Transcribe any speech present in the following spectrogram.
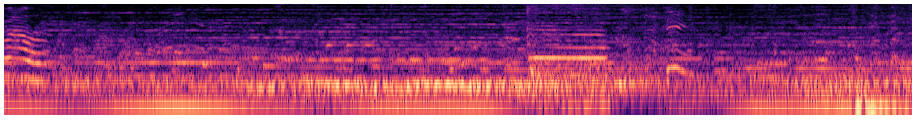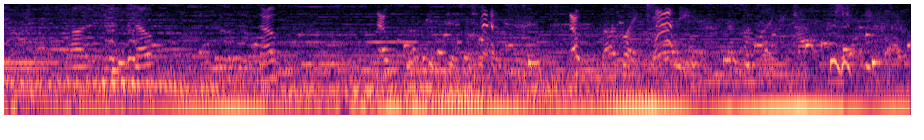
Whoa! Uh, no. No. No. no. Smells like candy. This looks like candy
